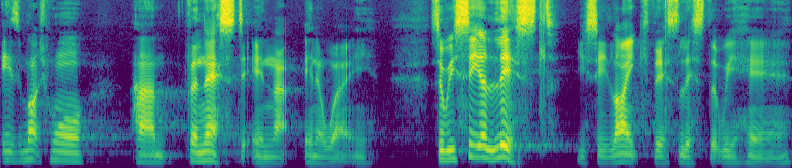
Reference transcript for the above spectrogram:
is much more um, finessed in that, in a way. So we see a list, you see, like this list that we hear,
